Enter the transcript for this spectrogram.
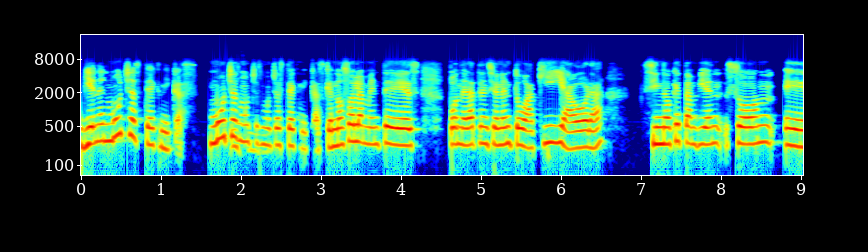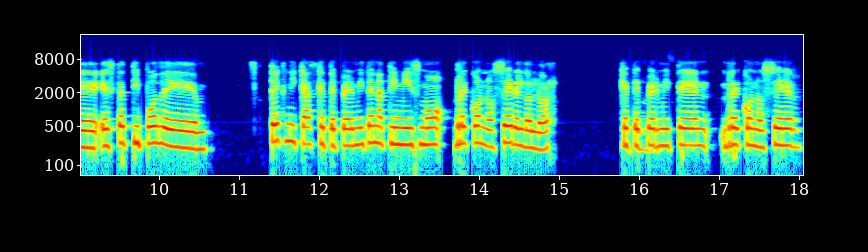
vienen muchas técnicas, muchas, muchas, muchas técnicas, que no solamente es poner atención en tu aquí y ahora, sino que también son eh, este tipo de técnicas que te permiten a ti mismo reconocer el dolor, que te permiten reconocer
